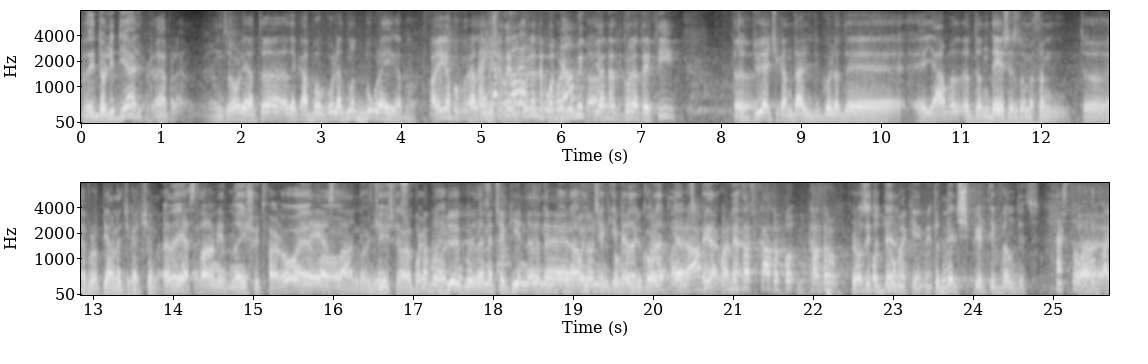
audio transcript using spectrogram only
Dhe i doli djalë. Pra, pra, nxori atë dhe ka bo golat më të bukur i ka bo. Ai ka bo golat, ai ka bo golat e podiumit, janë ato golat e tij. Të dyja që kanë dalë golat e javës, të ndeshjes, domethënë, te evropiani që ka qenë. Edhe i Asllanit në ishujt Faroe. Edhe i po, Asllanit në ishujt Faroe, po ka bo dy golat, dhe me Çekinë edhe me Poloninë. Po ka dy golat, janë spektakolarë. Pa ne thashë 4 po, podiume kemi. Të del shpirti vendit. Ashtu, a?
